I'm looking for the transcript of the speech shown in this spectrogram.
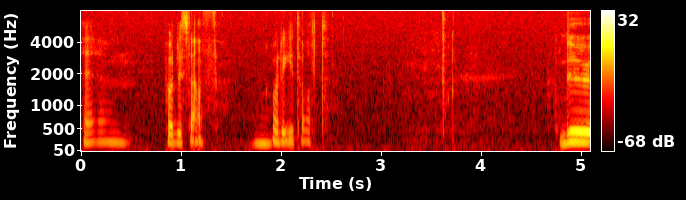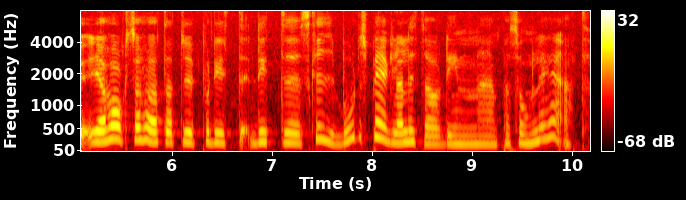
ehm, på distans och digitalt. Du, jag har också hört att du på ditt, ditt eh, skrivbord speglar lite av din eh, personlighet.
